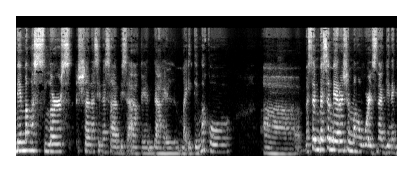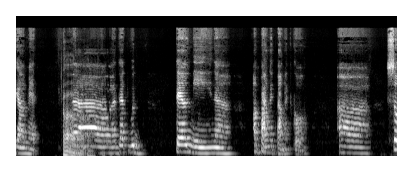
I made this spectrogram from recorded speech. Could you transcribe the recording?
may mga slurs siya na sinasabi sa akin dahil maitim ako. Uh, basta, basta meron siya mga words na ginagamit uh-huh. na that would tell me na ang pangit-pangit ko. Uh, so,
